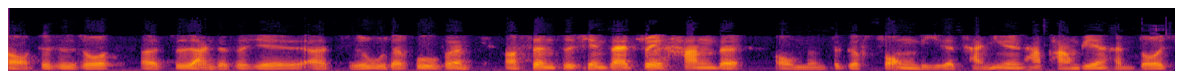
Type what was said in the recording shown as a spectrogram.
哦，就是说，呃，自然的这些呃植物的部分啊，甚至现在最夯的，哦，我们这个凤梨的产业，因为它旁边很多是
